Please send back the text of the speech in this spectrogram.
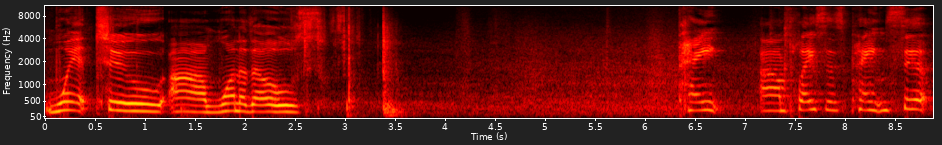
went to um, one of those paint um, places, paint and sip.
